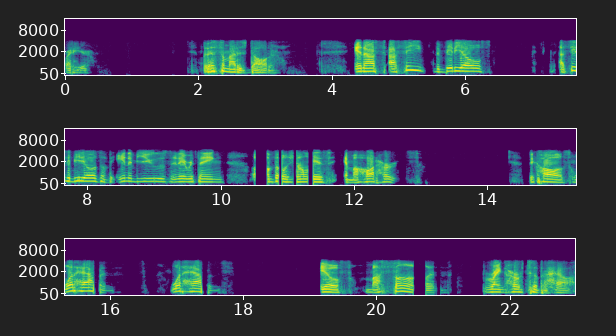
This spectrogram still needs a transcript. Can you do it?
Right here. But that's somebody's daughter. And I, I see the videos, I see the videos of the interviews and everything of those young ladies, and my heart hurts because what happens? What happens if my son bring her to the house?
